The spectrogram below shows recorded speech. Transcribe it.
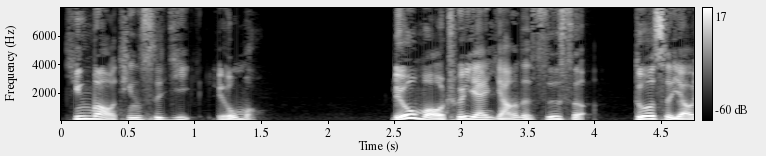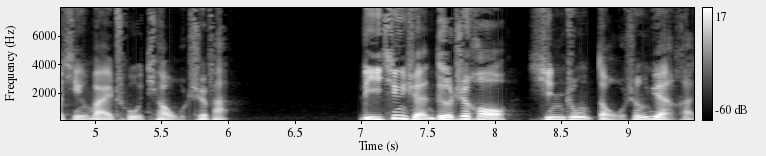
经贸厅司机刘某。刘某垂涎杨的姿色，多次邀请外出跳舞吃饭。李清选得知后，心中陡生怨恨，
